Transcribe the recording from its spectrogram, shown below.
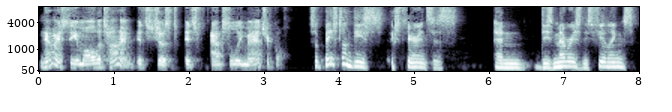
Now I see them all the time. It's just, it's absolutely magical. So, based on these experiences and these memories and these feelings,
